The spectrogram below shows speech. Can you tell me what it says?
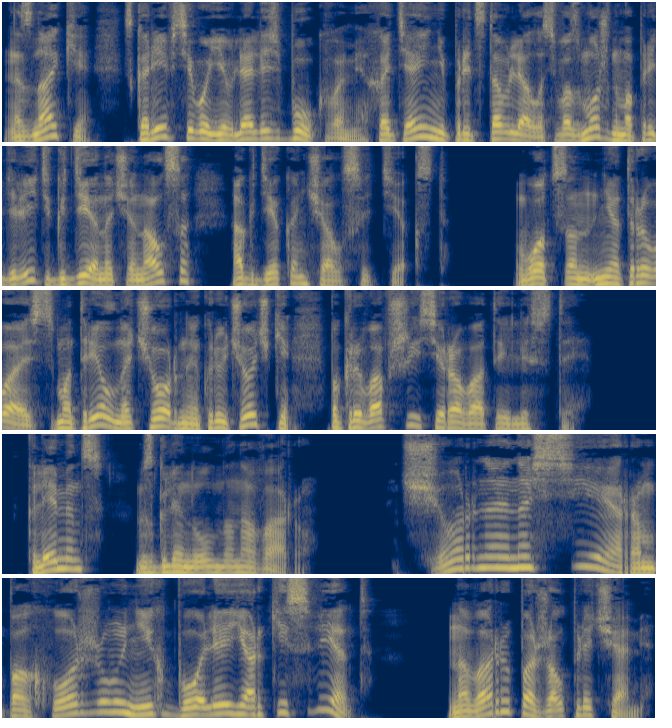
Знаки, скорее всего, являлись буквами, хотя и не представлялось возможным определить, где начинался, а где кончался текст. Вотсон, не отрываясь, смотрел на черные крючочки, покрывавшие сероватые листы. Клеменс взглянул на Навару. «Черное на сером, похоже, у них более яркий свет». Наварро пожал плечами.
